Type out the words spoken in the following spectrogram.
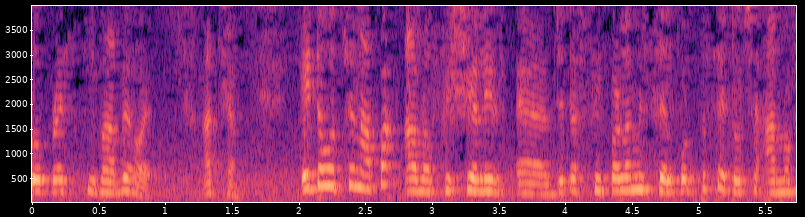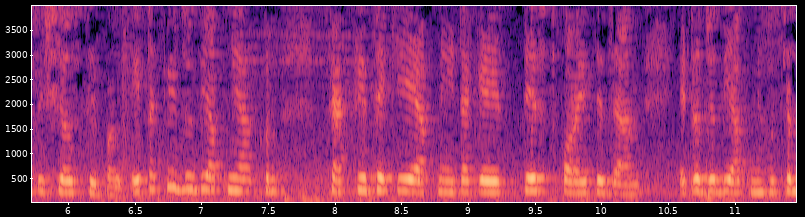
লো প্রাইস কীভাবে হয়? আচ্ছা এটা হচ্ছে না আপা আনঅফিসিয়ালি যেটা সিপাল আমি সেল করতেছি, এটা হচ্ছে আনঅফিসিয়াল সিপাল এটাকে যদি আপনি এখন ফ্যাক্টরি থেকে আপনি এটাকে টেস্ট করাইতে যান, এটা যদি আপনি হচ্ছেন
